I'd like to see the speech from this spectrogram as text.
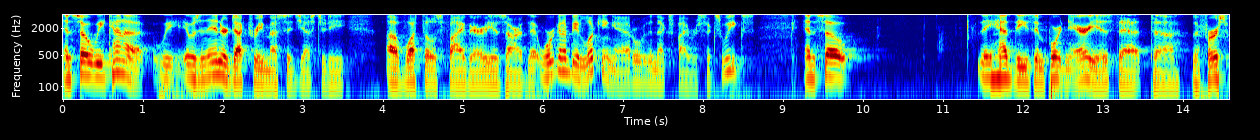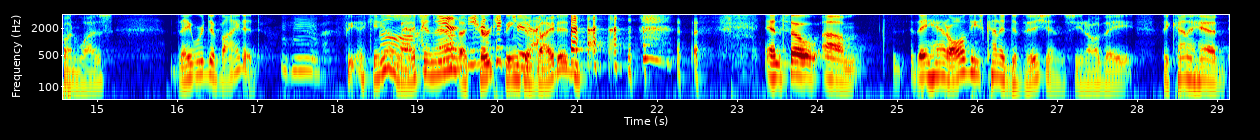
And so we kind of we it was an introductory message yesterday of what those five areas are that we're going to be looking at over the next 5 or 6 weeks. And so they had these important areas that uh, the first one was they were divided. Fe- Can you Oh, imagine that? A even church being that. divided? and so um, they had all these kind of divisions. You know, they they kind of had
